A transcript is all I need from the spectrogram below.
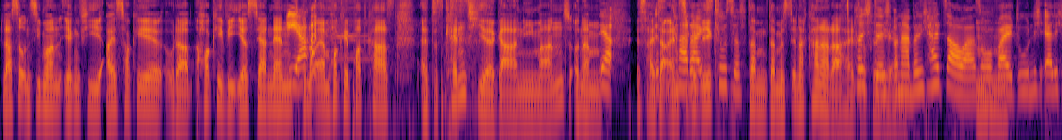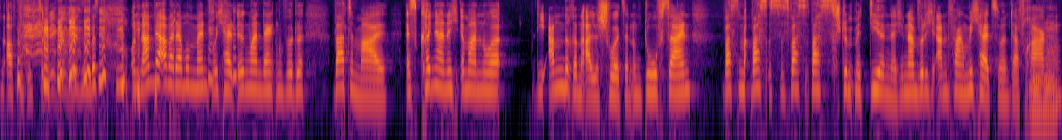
Lasse und Simon irgendwie Eishockey oder Hockey, wie ihr es ja nennt, Ja. in eurem Hockey-Podcast, äh, das kennt hier gar niemand. Und dann Ja. ist halt Ist der ein einzige Weg, Kanada-Exclusive. da, da müsst ihr nach Kanada halt Richtig, und dann bin ich halt sauer, so, weil du nicht ehrlich und aufrichtig zu mir gewesen bist. Und dann wäre aber der Moment, wo ich halt irgendwann denken würde, warte mal, es können ja nicht immer nur die anderen alle schuld sein und doof sein. Was, was ist es, was, was stimmt mit dir nicht? Und dann würde ich anfangen, mich halt zu hinterfragen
